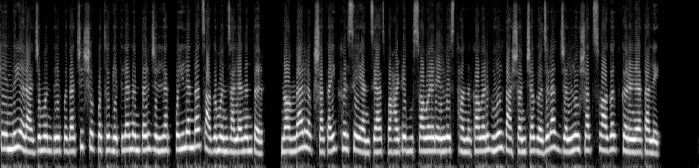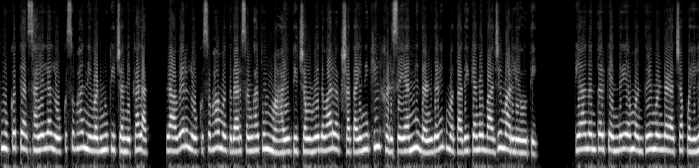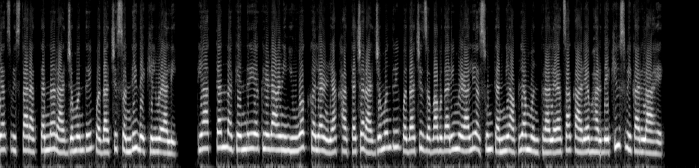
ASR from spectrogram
केंद्रीय राज्यमंत्रीपदाची शपथ घेतल्यानंतर जिल्ह्यात पहिल्यांदाच आगमन झाल्यानंतर नामदार रक्षाताई खडसे यांचे आज पहाटे भुसावळ रेल्वे स्थानकावर ढोल ताशांच्या गजरात जल्लोषात स्वागत करण्यात आले. नुकत्याच झालेल्या लोकसभा निवडणुकीच्या निकालात रावेर लोकसभा मतदारसंघातून महायुतीच्या उमेदवार रक्षाताई निखिल खडसे यांनी दणदणीत मताधिक्याने बाजी मारली होती. यानंतर केंद्रीय मंत्रिमंडळाच्या पहिल्याच विस्तारात त्यांना राज्यमंत्री पदाची संधी देखील मिळाली. यात त्यांना केंद्रीय क्रीडा आणि युवक कल्याण या खात्याच्या राज्यमंत्री पदाची जबाबदारी मिळाली असून त्यांनी आपल्या मंत्रालयाचा कार्यभार देखील स्वीकारला आहे.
